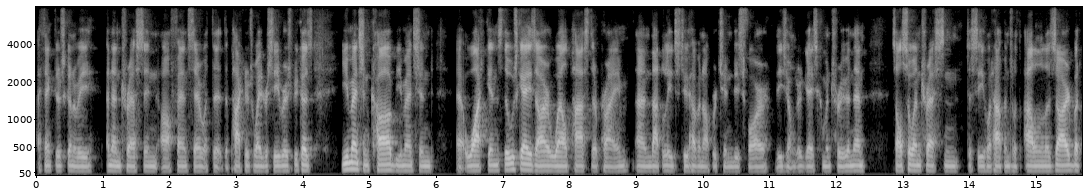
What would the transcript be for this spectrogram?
I think there's going to be an interesting offense there with the, the Packers wide receivers because you mentioned Cobb, you mentioned uh, Watkins. Those guys are well past their prime, and that leads to having opportunities for these younger guys coming through. And then it's also interesting to see what happens with Allen Lazard. But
